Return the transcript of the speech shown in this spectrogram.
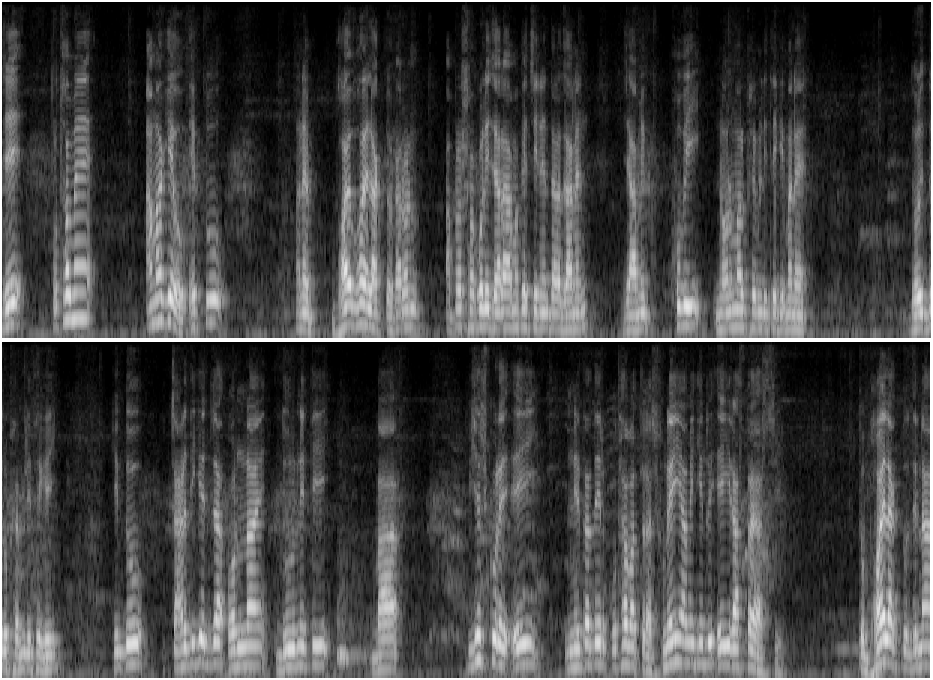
যে প্রথমে আমাকেও একটু মানে ভয় ভয় লাগতো, কারণ আপনারা সকলেই যারা আমাকে চেনেন তারা জানেন যে আমি খুবই নর্মাল ফ্যামিলি থেকে মানে দরিদ্র ফ্যামিলি থেকেই। কিন্তু চারিদিকের যা অন্যায়, দুর্নীতি বা বিশেষ করে এই নেতাদের কথাবার্তা শুনেই আমি কিন্তু এই রাস্তায় আসছি। তো ভয় লাগতো যে না,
